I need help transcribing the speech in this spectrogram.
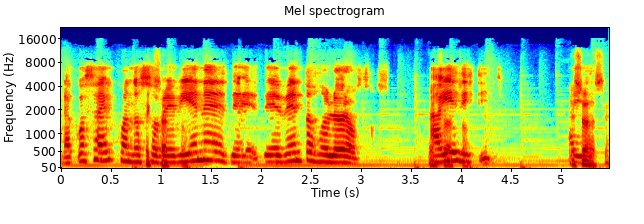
La cosa es cuando Exacto. sobreviene de, de eventos dolorosos. Ahí es distinto. Ahí Eso es así.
